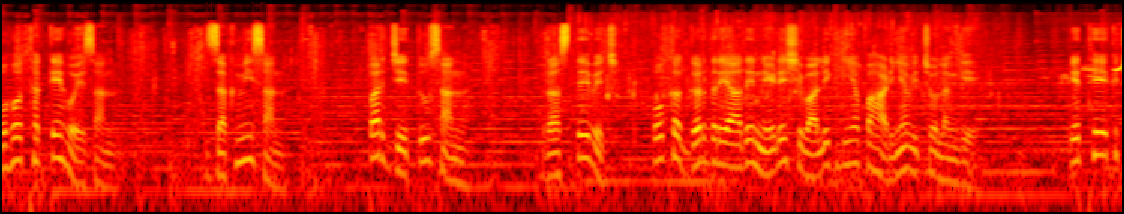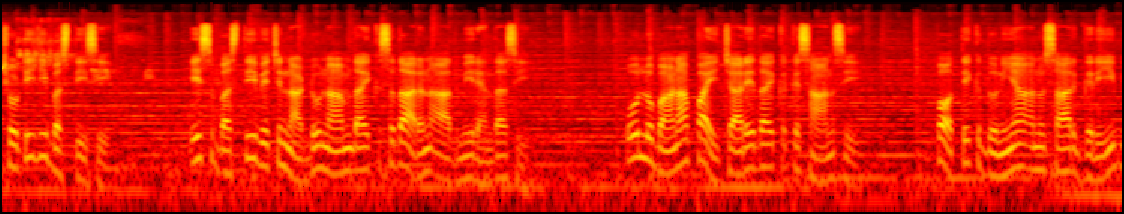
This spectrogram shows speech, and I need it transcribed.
ਉਹ ਥੱਕੇ ਹੋਏ ਸਨ, ਜ਼ਖਮੀ ਸਨ, ਪਰ ਜੇਤੂ ਸਨ। ਰਸਤੇ ਵਿੱਚ ਉਹ ਘੱਗਰ ਦਰਿਆ ਦੇ ਨੇੜੇ ਸ਼ਿਵਾਲਿਕ ਦੀਆਂ ਪਹਾੜੀਆਂ ਵਿੱਚੋਂ ਲੰਘੇ। ਇੱਥੇ ਇੱਕ ਛੋਟੀ ਜੀ ਬਸਤੀ ਸੀ। ਇਸ ਬਸਤੀ ਵਿੱਚ ਨਾਡੂ ਨਾਮ ਦਾ ਇੱਕ ਸਧਾਰਨ ਆਦਮੀ ਰਹਿੰਦਾ ਸੀ। ਉਹ ਲੁਬਾਣਾ ਭਾਈਚਾਰੇ ਦਾ ਇੱਕ ਕਿਸਾਨ ਸੀ। ਭੌਤਿਕ ਦੁਨੀਆ ਅਨੁਸਾਰ ਗਰੀਬ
